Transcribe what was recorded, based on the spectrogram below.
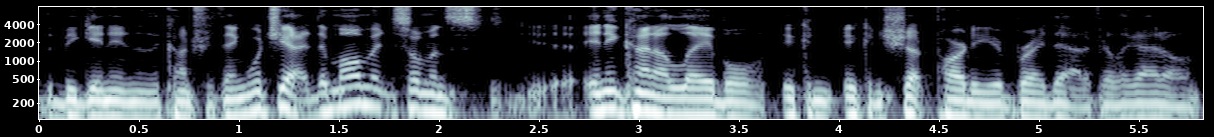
the beginning of the country thing, which yeah, the moment someone's any kind of label, it can it can shut part of your brain down. If you're like, I don't,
